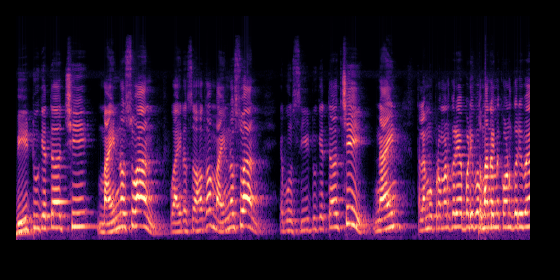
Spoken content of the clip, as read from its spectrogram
বি টু কেতে অছি মাইনস ওয়ান ওয়াইর সহগ মাইনস ওয়ান এবং সি টু কেতে অছি নাইন তাহলে আমি প্রমাণ করা পড়ব মানে আমি কোণ করা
